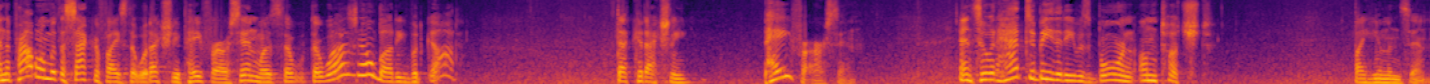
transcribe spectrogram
And the problem with the sacrifice that would actually pay for our sin was that there was nobody but God that could actually pay for our sin. And so it had to be that he was born untouched by human sin.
